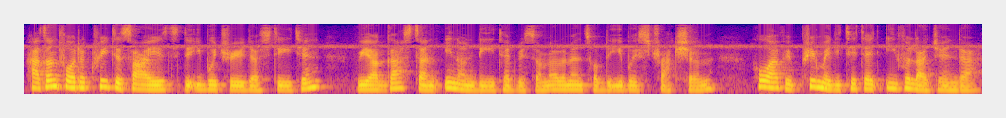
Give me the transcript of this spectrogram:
Hassan further criticized the Igbo trader stating we are gassed and inundated with some elements of the Igbo extraction who have a premeditated evil agenda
